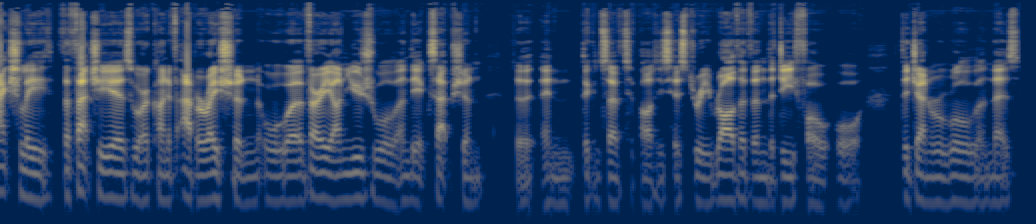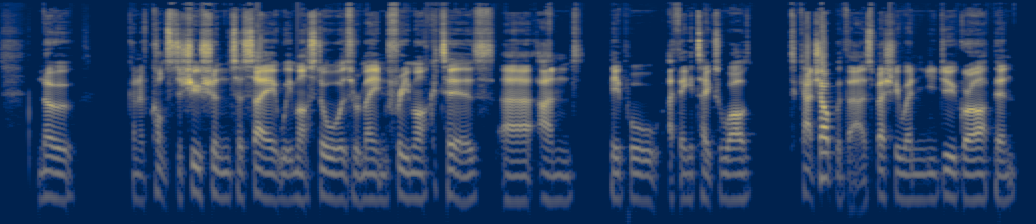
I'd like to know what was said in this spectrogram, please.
actually the Thatcher years were a kind of aberration or were very unusual and the exception in the Conservative Party's history rather than the default or the general rule. And there's no kind of constitution to say we must always remain free marketeers. Uh, and people, I think it takes a while to catch up with that, especially when you do grow up in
